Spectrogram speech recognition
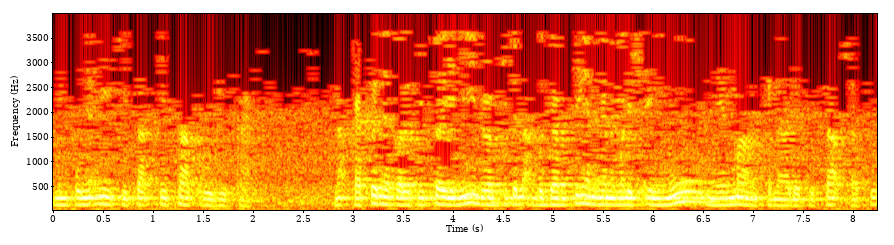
mempunyai kitab-kitab rujukan. Nak katanya pada kita ini dalam kita nak bergantian dengan majlis ilmu memang kena ada kitab satu.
